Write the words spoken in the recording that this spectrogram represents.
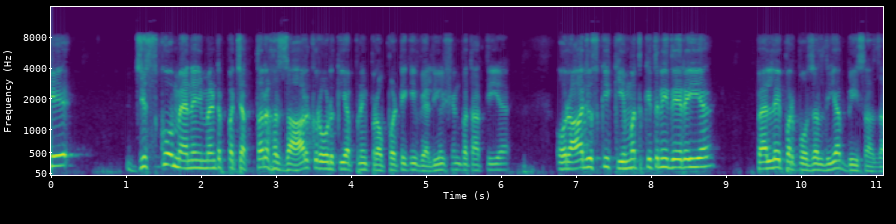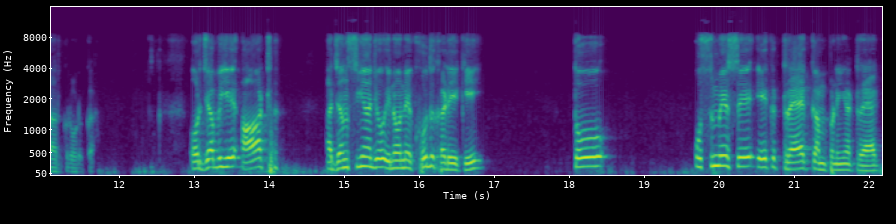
कि जिसको मैनेजमेंट पचहत्तर हज़ार करोड़ की अपनी प्रॉपर्टी की वैल्यूएशन बताती है, और आज उसकी कीमत कितनी दे रही है? पहले प्रपोजल दिया बीस हज़ार करोड़ का। और जब ये आठ एजेंसियाँ जो इन्होंने खुद खड़ी की तो उसमें से एक ट्रैक कंपनी है, ट्रैक,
